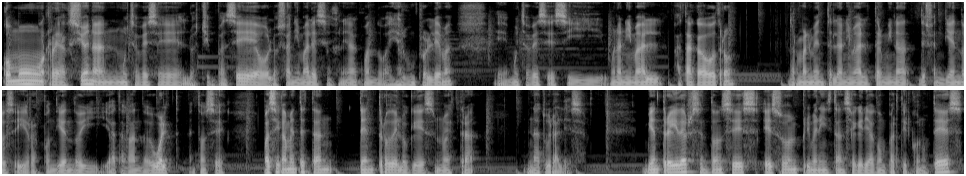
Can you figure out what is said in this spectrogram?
cómo reaccionan muchas veces los chimpancés o los animales en general cuando hay algún problema. Eh, muchas veces si un animal ataca a otro, normalmente el animal termina defendiéndose y respondiendo y atacando de vuelta. Entonces, básicamente están dentro de lo que es nuestra naturaleza. Bien traders, entonces eso en primera instancia quería compartir con ustedes.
